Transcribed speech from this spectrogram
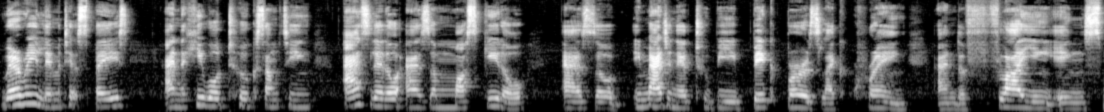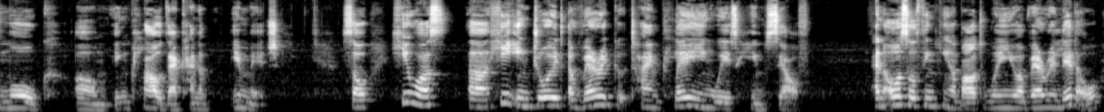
very limited space, and he will took something as little as a mosquito as uh, imagine it to be big birds like crane and flying in smoke um, in cloud that kind of image. So he was uh, he enjoyed a very good time playing with himself. And also thinking about when you are very little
